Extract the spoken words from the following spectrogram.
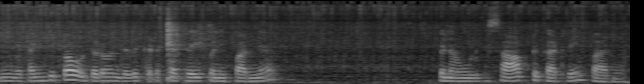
நீங்கள் கண்டிப்பாக ஒரு தடவை இந்த இது கிடச்சா ட்ரை பண்ணி பாருங்கள் இப்போ நான் உங்களுக்கு சாப்பிட்டு காட்டுறேன் பாருங்கள்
